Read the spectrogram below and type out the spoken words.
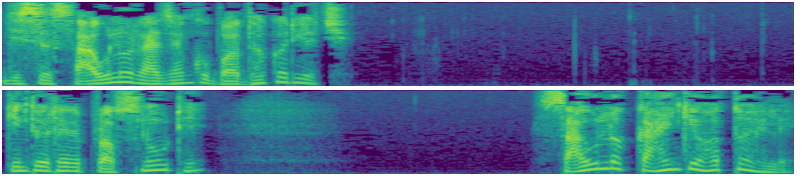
ଯେ ସେ ସାଉଲ ରାଜାଙ୍କୁ ବଦ୍ଧ କରିଅଛି। କିନ୍ତୁ ଏଠାରେ ପ୍ରଶ୍ନ ଉଠେ ସାଉଲ କାହିଁକି ହତ ହେଲେ?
